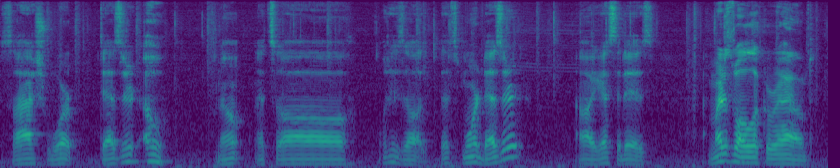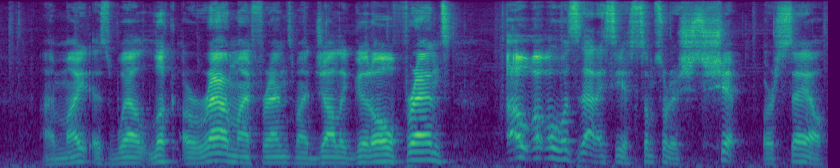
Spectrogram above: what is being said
Slash warp desert? Oh, no, that's all. What is all? That's more desert? Oh, I guess it is. I might as well look around. I might as well look around, my friends, my jolly good old friends. Oh, oh, oh, what's that? I see some sort of ship or sail.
